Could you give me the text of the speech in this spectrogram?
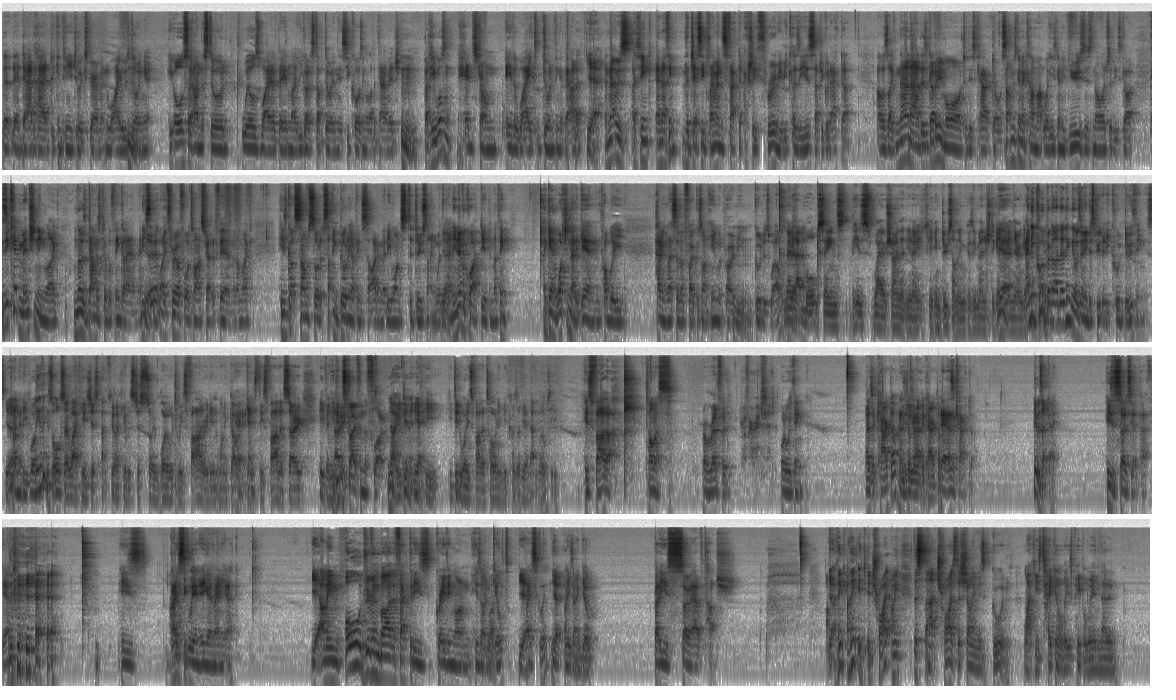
that their dad had to continue to experiment and why he was hmm. doing it. He also understood Will's way of being like, you got to stop doing this. You're causing a lot of damage. Hmm. But he wasn't headstrong either way to do anything about it. Yeah. And that was, I think, and I think the Jesse Plemons factor actually threw me because he is such a good actor. I was like, nah, nah, there's got to be more to this character, or something's going to come up where he's going to use this knowledge that he's got. Because he kept mentioning, like, I'm not as dumb as people think I am. And he Yeah. said it like three or four times throughout the film. And I'm like, he's got some sort of something building up inside him that he wants to do something with it. And he never quite did. And I think, again, watching that again, probably having less of a focus on him would probably be hmm. good as well. Maybe Yeah. that morgue scene's his way of showing that you know he can do something because he managed to get Yeah, in there and get. and he could, body. but I don't think there was any dispute that he could do things, Yeah. and that he I was. I think it's also like he's just. I feel like he was just so loyal to his father. He didn't want to go Yeah. against his father. So even He didn't stray from the flow. no, he didn't. Yeah, he he did what his father told him because of yeah that loyalty. His father, Thomas, Robert Redford. Robert Redford. What do we think? as a character, are we As talking about the character? Yeah, as a character. He was okay. He's a sociopath, yeah? He's basically an egomaniac. Yeah, I mean, All driven by the fact that he's grieving on his own guilt, yeah, basically. yeah, on his own guilt. But he is so out of touch. Yeah, I think I think it, it try. I mean, the start tries to show him as good, like he's taken all these people in that had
